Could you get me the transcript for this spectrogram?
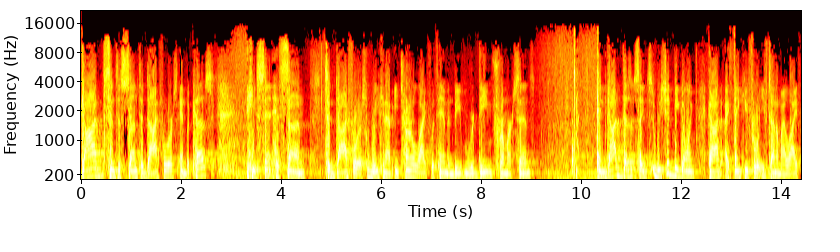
God sends His Son to die for us, and because he sent his son to die for us, we can have eternal life with him and be redeemed from our sins. And God doesn't say, we should be going, God, I thank you for what you've done in my life.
